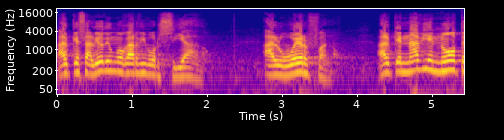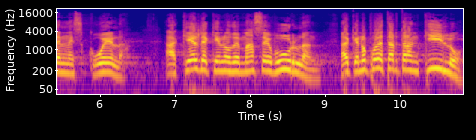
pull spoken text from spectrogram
Al que salió de un hogar divorciado. Al huérfano. Al que nadie nota en la escuela. Aquel de quien los demás se burlan. Al que no puede estar tranquilo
